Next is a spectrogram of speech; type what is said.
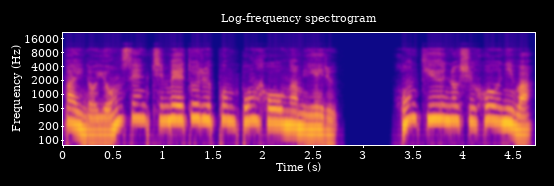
ぱいの 4cm ポンポン砲が見える。本級の主砲には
